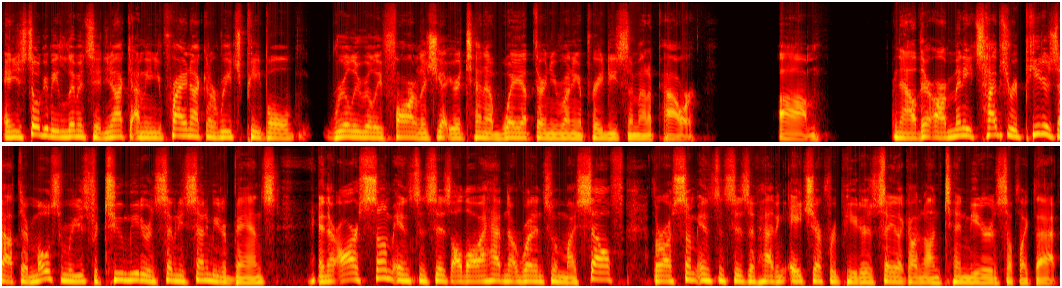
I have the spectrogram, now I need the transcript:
And you're still going to be limited. You're not, I mean, you're probably not going to reach people really, really far unless you got your antenna way up there and you're running a pretty decent amount of power. Um, now, there are many types of repeaters out there. Most of them are used for 2 meter and 70 centimeter bands. And there are some instances, although I have not run into them myself, there are some instances of having HF repeaters, say like on, on 10 meter and stuff like that.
